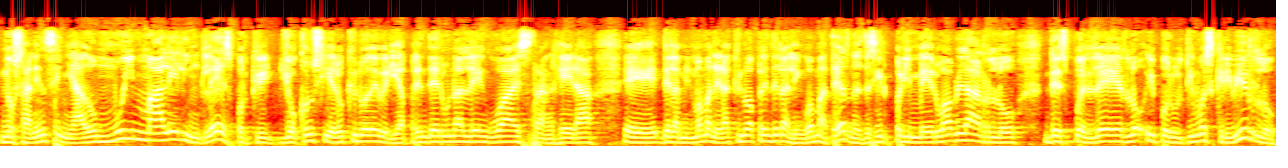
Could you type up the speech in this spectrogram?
nos han enseñado muy mal el inglés, porque yo considero que uno debería aprender una lengua extranjera eh, de la misma manera que uno aprende la lengua materna, es decir, primero hablarlo, después leerlo y por último escribirlo.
